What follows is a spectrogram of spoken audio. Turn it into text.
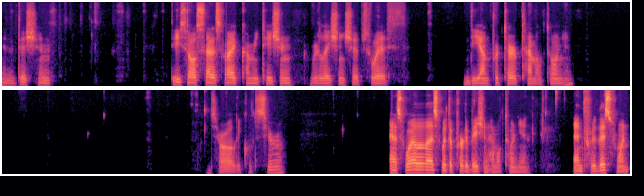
in addition, these all satisfy commutation relationships with the unperturbed Hamiltonian. These are all equal to zero, as well as with the perturbation Hamiltonian. And for this one,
